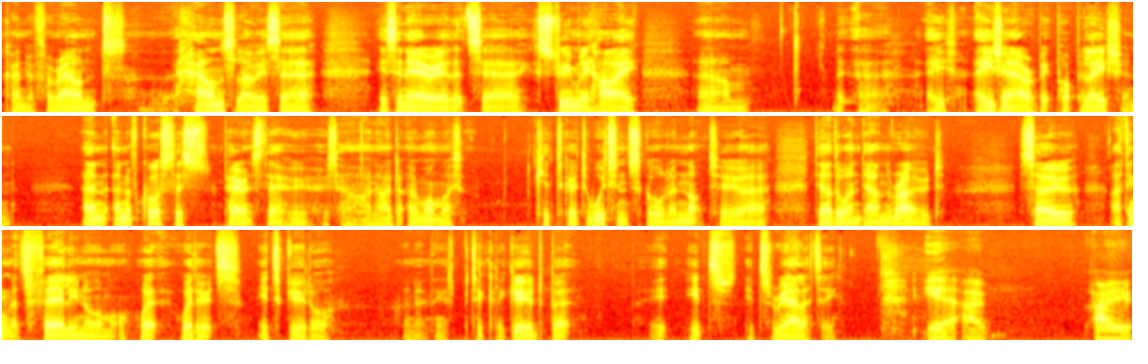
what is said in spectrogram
kind of around Hounslow is a is an area that's uh, extremely high um, uh, A- Asian Arabic population, and and of course there's parents there who, who say, oh no, I, I want my kid to go to Whitton School and not to uh, the other one down the road. So I think that's fairly normal. Wh- Whether it's it's good or I don't think it's particularly good, but it, it's it's reality. Yeah, I, I,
